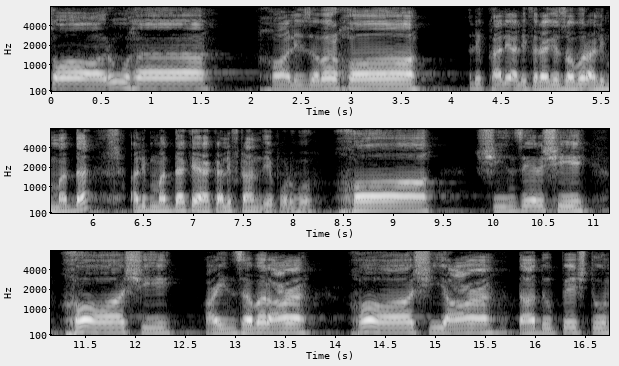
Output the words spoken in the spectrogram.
সরু হা খ আলিফ জবর খ। আলিফ খালি, আলিফের আগে জবর, আলিফ মাদ্দা, আলিফ মাদ্দাকে এক আলিফ টান দিয়ে পড়ব। খ শিনজের শি, খ, শি, আইন জবর আ, খ, শি আ তাদু পেশতুন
